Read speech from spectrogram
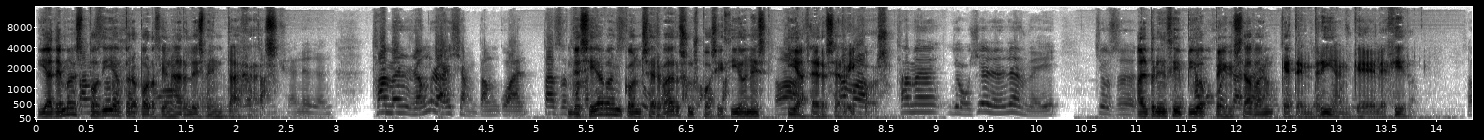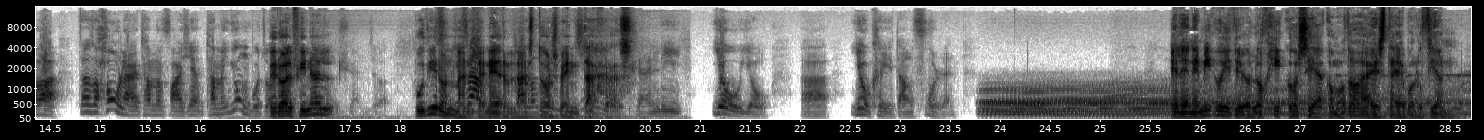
Y además podía proporcionarles ventajas. Deseaban conservar sus posiciones y hacerse ricos. Al principio pensaban que tendrían que elegir. Pero al final pudieron mantener las dos ventajas. El enemigo ideológico se acomodó a esta evolución.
